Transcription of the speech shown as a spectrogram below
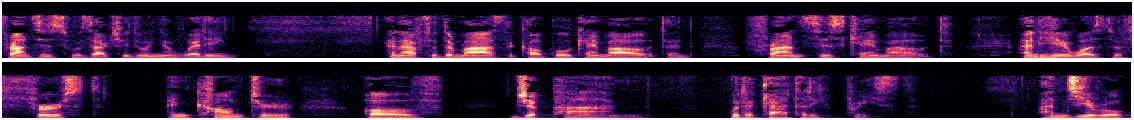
Francis was actually doing a wedding. And after the Mass, the couple came out and Francis came out. And here was the first encounter of Japan with a Catholic priest. Anjiro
